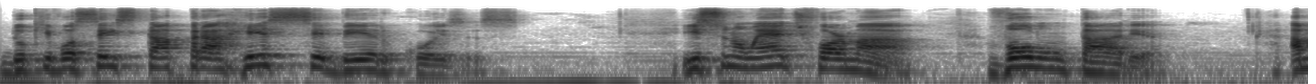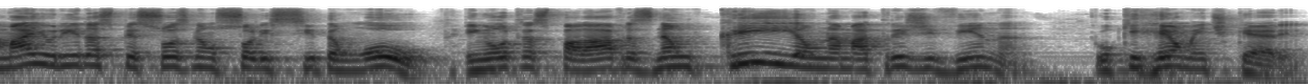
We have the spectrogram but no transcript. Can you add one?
do que você está para receber coisas. Isso não é de forma voluntária. A maioria das pessoas não solicitam ou, em outras palavras, não criam na matriz divina o que realmente querem,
